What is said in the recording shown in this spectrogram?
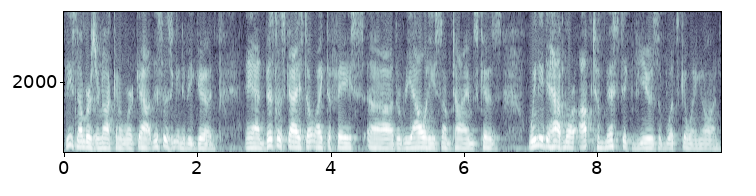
these numbers are not going to work out. This isn't going to be good. And business guys don't like to face uh, the reality sometimes because we need to have more optimistic views of what's going on.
